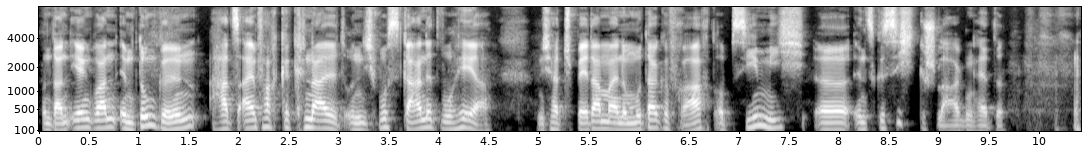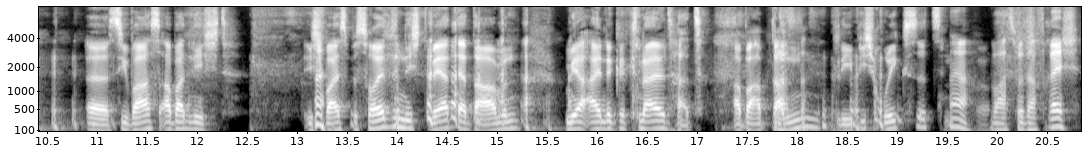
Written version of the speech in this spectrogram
Und dann irgendwann im Dunkeln hat es einfach geknallt und ich wusste gar nicht woher. Und ich hatte später meine Mutter gefragt, ob sie mich äh, ins Gesicht geschlagen hätte. äh, sie war es aber nicht. Ich weiß bis heute nicht, wer der Damen mir eine geknallt hat. Aber ab dann blieb ich ruhig sitzen. Ja, warst du da frech?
